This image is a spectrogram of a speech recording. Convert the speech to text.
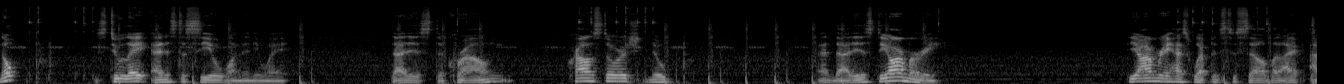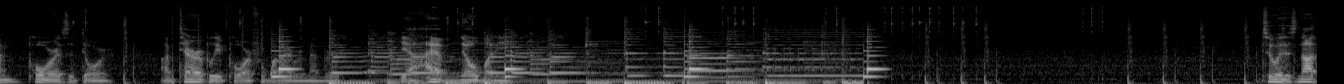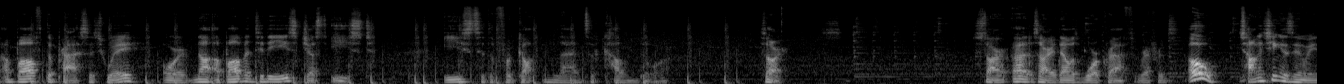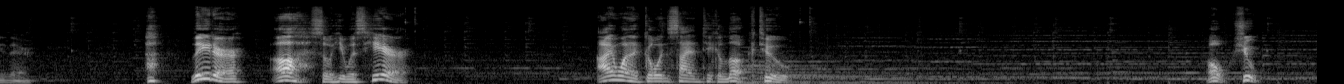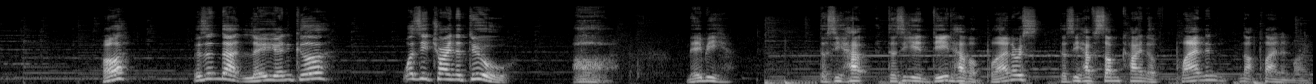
Nope. It's too late, and it's the seal one anyway. That is the crown. Crown storage? Nope. And that is the armory. The armory has weapons to sell, but I, I'm poor as a door. I'm terribly poor from what I remember. Yeah, I have no money. So it is not above the passageway, or not above and to the east, just east. East to the forgotten lands of Kalimdor. Sorry. Star, uh, sorry, that was Warcraft reference. Oh, Changqing is in there. Leader! Ah, so he was here. I want to go inside and take a look, too. Oh, shoot. Huh? Isn't that Lei Yuange? What's he trying to do? Ah, oh, maybe... Does he have... Does he indeed have a plan or... Does he have some kind of plan in... Not plan in mind.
